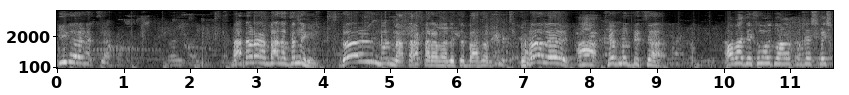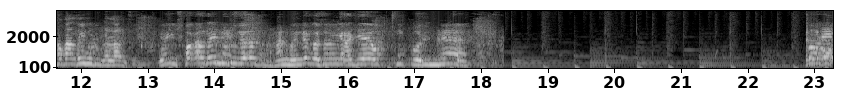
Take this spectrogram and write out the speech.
কি করে নাচছা? মাথাটা বাজার দেন নাকি মোর মাথা খারাপ বাজার রে হ্যাঁ। সব লোক দেখছা? আবার দেখছ ওই তোমার বসে সেই সকাল থেকেই নুটু খেললাম এই সকালটাই লুডু গেল ধান ভেঙে গেছে ওই আজে ও কি করি না? খেলা নিয়ে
